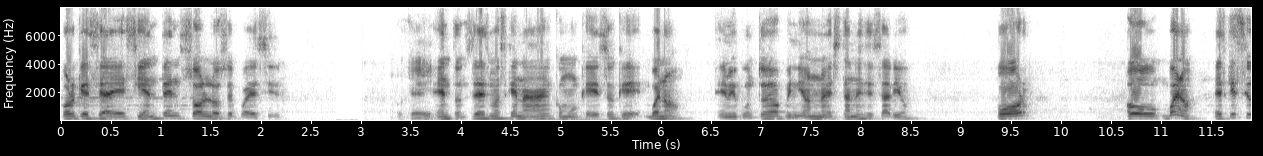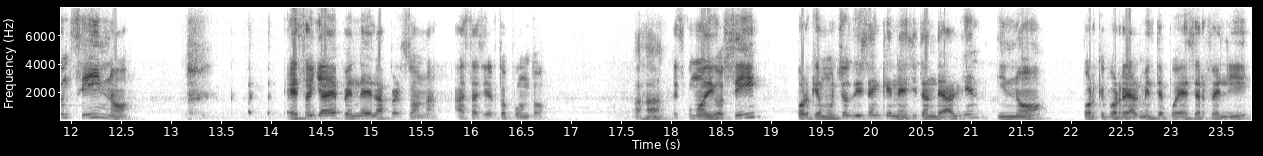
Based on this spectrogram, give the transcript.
porque se sienten solos, se puede decir. Ok. Entonces, más que nada, como que eso que, bueno, en mi punto de opinión no es tan necesario por, o bueno, es que es un sí y no. Eso ya depende de la persona, hasta cierto punto. Ajá. Es como digo, sí, porque muchos dicen que necesitan de alguien y no, porque pues realmente puedes ser feliz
